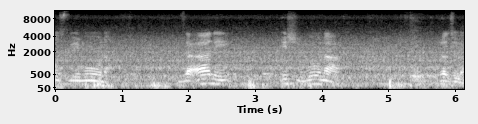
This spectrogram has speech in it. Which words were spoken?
মুসলিমুনা জাআনি ইশরুনা রাজুলা।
